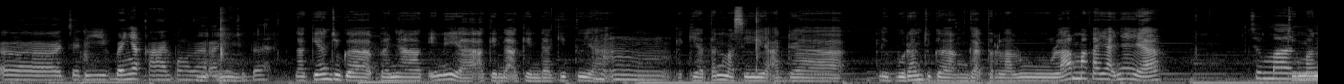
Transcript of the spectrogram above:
Eh, jadi banyak kan pengeluarannya Mm-mm. juga Lagian juga banyak ini ya agenda-agenda gitu ya. Mm-mm. Kegiatan masih ada liburan juga nggak terlalu lama kayaknya ya. cuman Cuman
